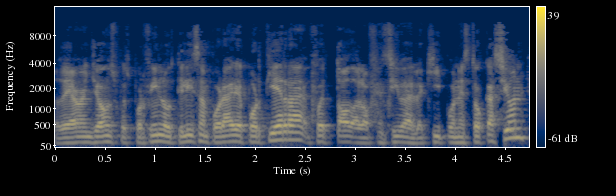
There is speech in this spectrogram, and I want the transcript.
Lo de Aaron Jones, pues por fin lo utilizan por aire, por tierra, fue toda la ofensiva del equipo en esta ocasión.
